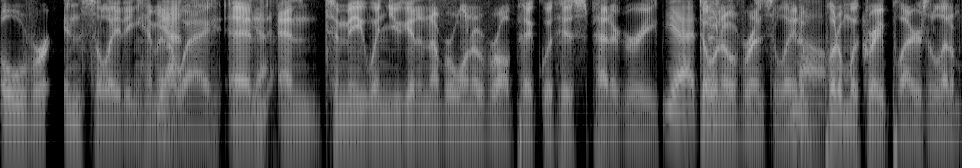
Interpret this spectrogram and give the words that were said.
over insulating him in a way. And Yes. and to me, when you get a number one overall pick with his pedigree, Yeah, don't just- over insulate no. him. Put him with great players and let him.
